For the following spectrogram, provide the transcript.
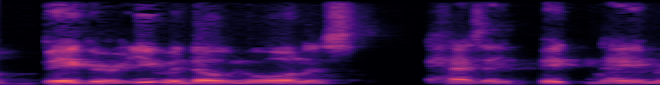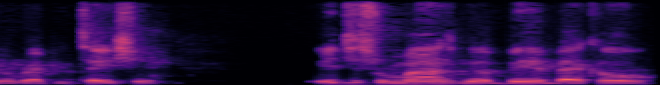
a bigger. Even though New Orleans has a big name and reputation, it just reminds me of being back home.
